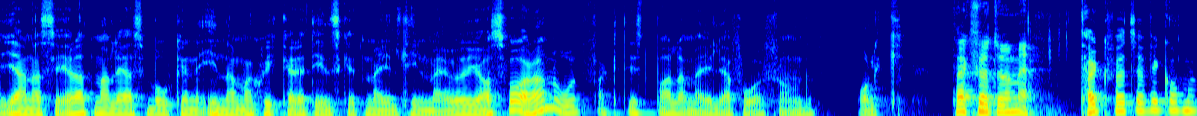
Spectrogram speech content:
gärna ser att man läser boken innan man skickar ett ilsket mejl till mig. Och jag svarar nog faktiskt på alla mejl jag får från folk. Tack för att du var med. Tack för att jag fick komma.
